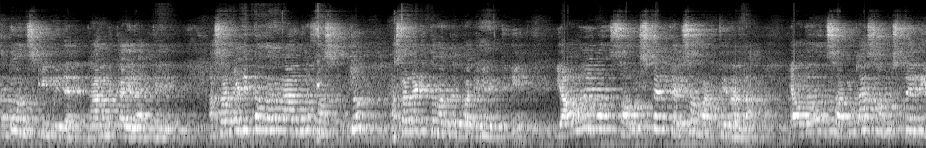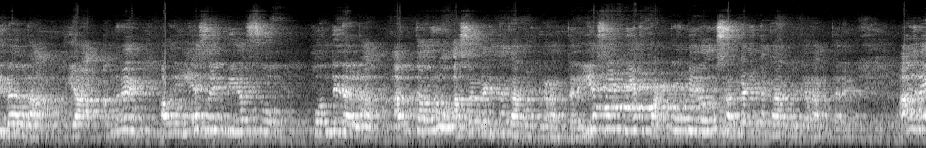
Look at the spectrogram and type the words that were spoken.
ಅಂತ ಒಂದು ಸ್ಕೀಮ್ ಇದೆ, ಕಾರ್ಮಿಕ ಇಲಾಖೆಯಲ್ಲಿ. ಅಸಂಘಟಿತ ವರ್ಗ ಅಂದ್ರೆ ಫಸ್ಟ್ ಅಸಂಘಟಿತ ವರ್ಗದ ಬಗ್ಗೆ ಹೇಳ್ತೀನಿ. ಯಾವುದೇ ಒಂದು ಸಂಸ್ಥೆಯಲ್ಲಿ ಕೆಲಸ ಮಾಡ್ತಿರಲ್ಲ, ಯಾವುದೇ ಒಂದು ಸಂಘ ಸಂಸ್ಥೆಯಲ್ಲಿ ಇರಲ್ಲ, ಯಾ, ಅಂದ್ರೆ ಅವ್ರ E S I P F ಹೊಂದಿರಲ್ಲ. ಅಂತವರು ಅಸಂಘಟಿತ ಕಾರ್ಮಿಕರಾಗ್ತಾರೆ. E S I P F ಪಡ್ಕೊಂಡಿರೋರು ಸಂಘಟಿತ ಕಾರ್ಮಿಕರಾಗ್ತಾರೆ. ಆದ್ರೆ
